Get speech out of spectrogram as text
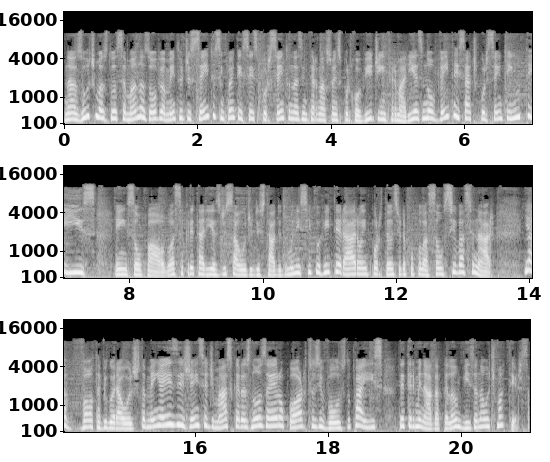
Nas últimas duas semanas, houve aumento de 156% nas internações por Covid em enfermarias e 97% em UTIs em São Paulo. As secretarias de saúde do estado e do município reiteraram a importância da população se vacinar. E a volta a vigorar hoje também a exigência de máscaras nos aeroportos e voos do país determinada pela Anvisa na última terça.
